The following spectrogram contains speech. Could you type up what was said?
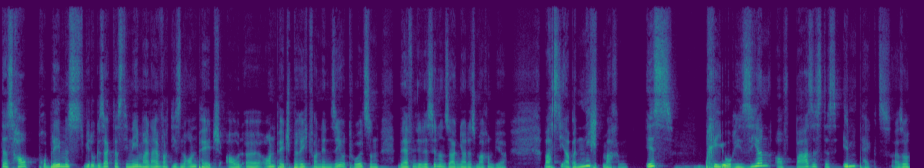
das Hauptproblem ist, wie du gesagt hast, die nehmen halt einfach diesen äh, On-Page-Bericht von den SEO-Tools und werfen dir das hin und sagen, ja, das machen wir. Was die aber nicht machen, ist priorisieren auf Basis des Impacts. Also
